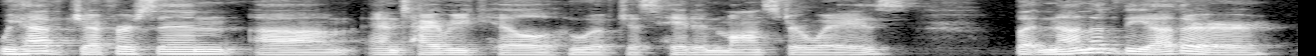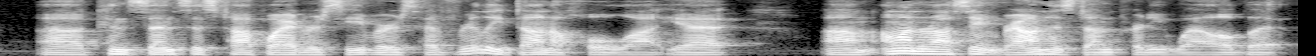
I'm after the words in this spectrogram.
we have Jefferson um, and Tyreek Hill who have just hit in monster ways, but none of the other uh, consensus top wide receivers have really done a whole lot yet. Um, Amon-Ra St. Brown has done pretty well, but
